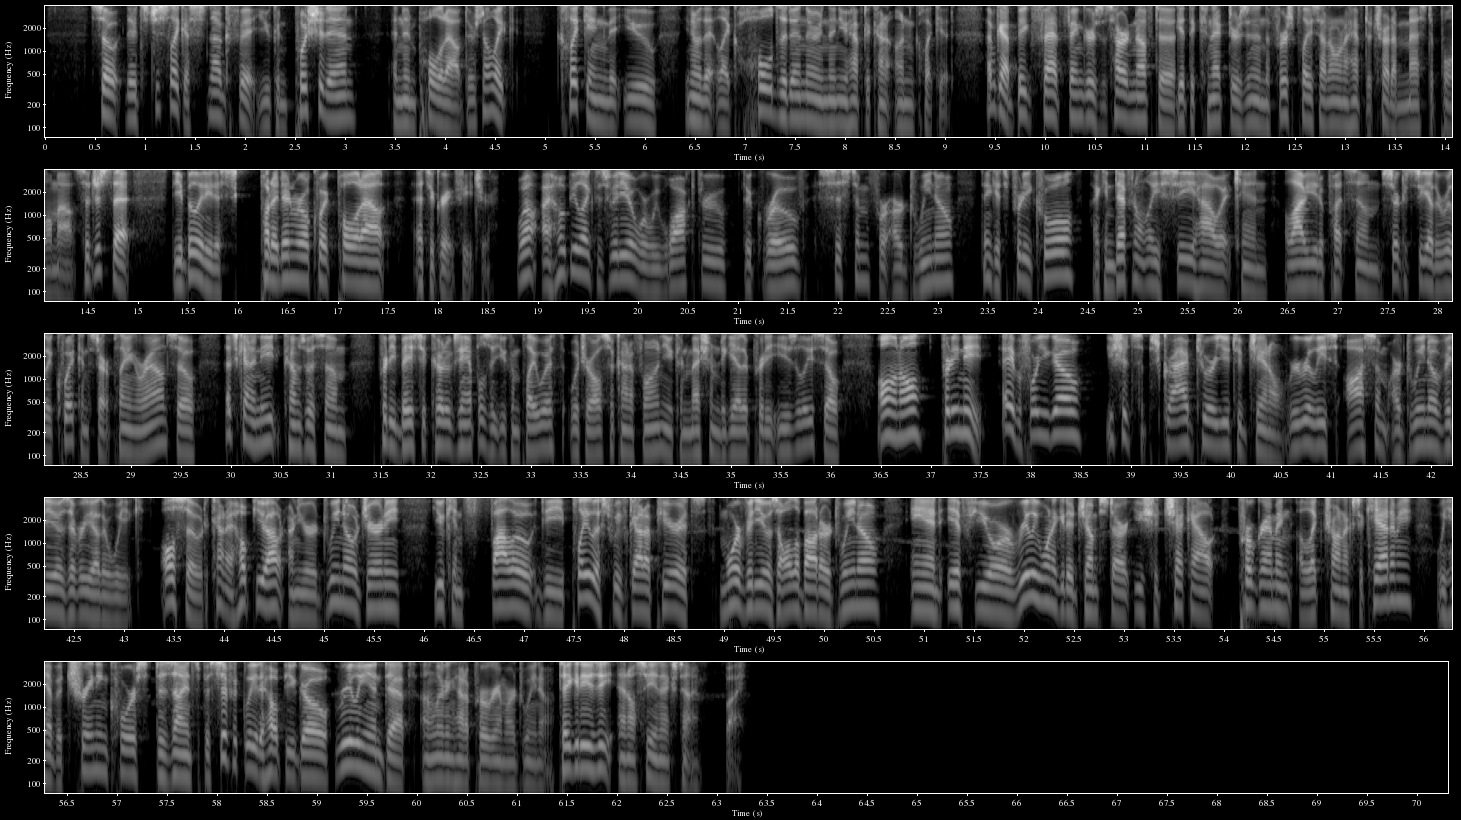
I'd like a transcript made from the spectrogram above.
So it's just like a snug fit. You can push it in and then pull it out. There's no like clicking that you you know that like holds it in there and then you have to kind of unclick it. I've got big fat fingers. It's hard enough to get the connectors in in the first place. I don't want to have to try to mess to pull them out. So just that the ability to put it in real quick pull it out that's a great feature. Well, I hope you like this video where we walk through the Grove system for Arduino. I think it's pretty cool. I can definitely see how it can allow you to put some circuits together really quick and start playing around. So that's kind of neat. It comes with some pretty basic code examples that you can play with, which are also kind of fun. You can mesh them together pretty easily. So all in all, pretty neat. Hey, before you go, you should subscribe to our YouTube channel. We release awesome Arduino videos every other week. Also, to kind of help you out on your Arduino journey, you can follow the playlist we've got up here. It's more videos all about Arduino. And if you really want to get a jump start, you should check out Programming Electronics Academy. We have a training course designed specifically to help you go really in depth on learning how to program Arduino. Take it easy, and I'll see you next time.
